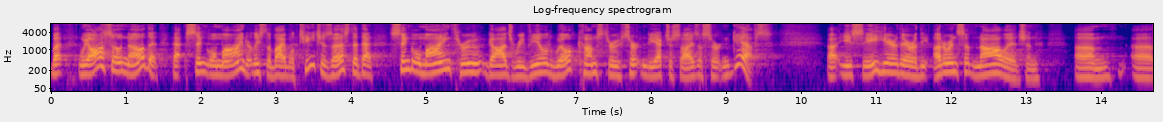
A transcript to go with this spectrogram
But we also know that that single mind, or at least the Bible teaches us, that that single mind through God's revealed will comes through certain the exercise of certain gifts. Uh, you see here, there are the utterance of knowledge and um, uh,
